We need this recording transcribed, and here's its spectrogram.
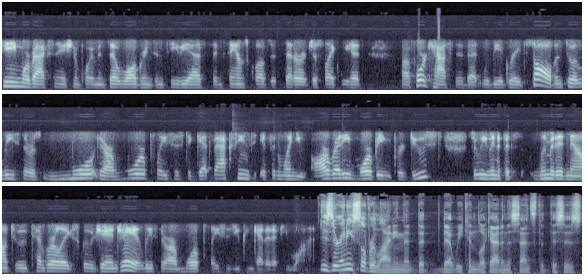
seeing more vaccination appointments at Walgreens and CVS and Sam's Clubs, et cetera, just like we had uh, forecasted that would be a great solve. And so at least there's more, there are more places to get vaccines if and when you are ready, more being produced. So even if it's limited now to temporarily exclude J and J, at least there are more places you can get it if you want it. Is there any silver lining that, that, that we can look at in the sense that this is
